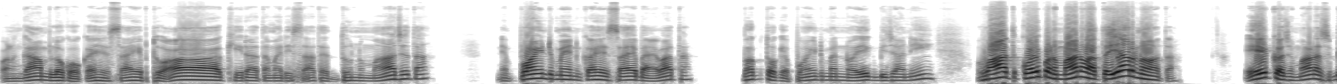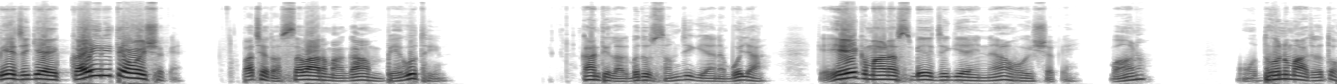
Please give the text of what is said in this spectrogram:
પણ ગામ લોકો કહે, સાહેબ, તો આખી રાત તમારી સાથે ધૂનમાં જ હતા. ને પોઈન્ટમેન કહે સાહેબ આવ્યા હતા ભક્તો કે પોઈન્ટમેનનો એકબીજાની વાત કોઈ પણ માનવા તૈયાર ન હતા. એક જ માણસ બે જગ્યાએ કઈ રીતે હોઈ શકે? પછી તો સવારમાં ગામ ભેગું થયું. કાંતિલાલ બધું સમજી ગયા અને બોલ્યા કે એક માણસ બે જગ્યાએ ના હોઈ શકે. પણ હું ધૂનમાં જ હતો,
